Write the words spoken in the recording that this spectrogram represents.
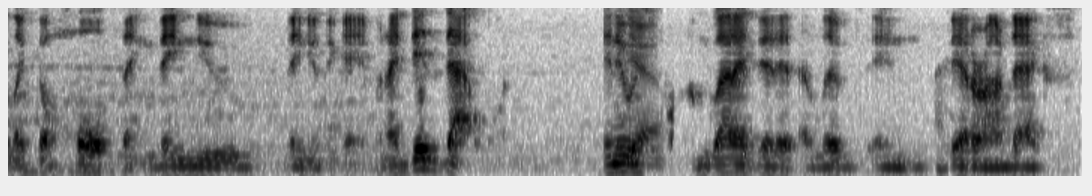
like the whole thing. They knew they knew the game, and I did that one, and it was Yeah. fun. I'm glad I did it. I lived in the Adirondacks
